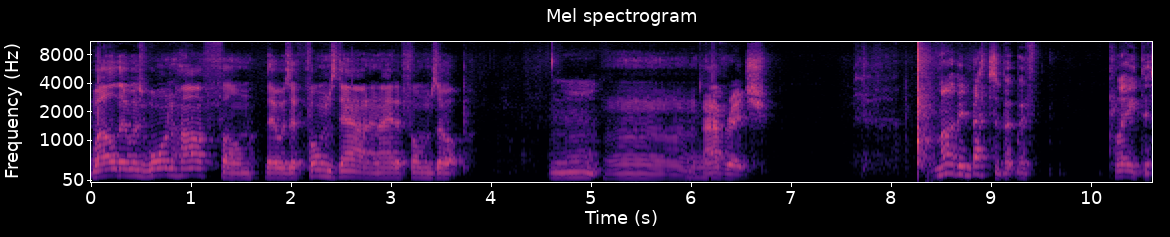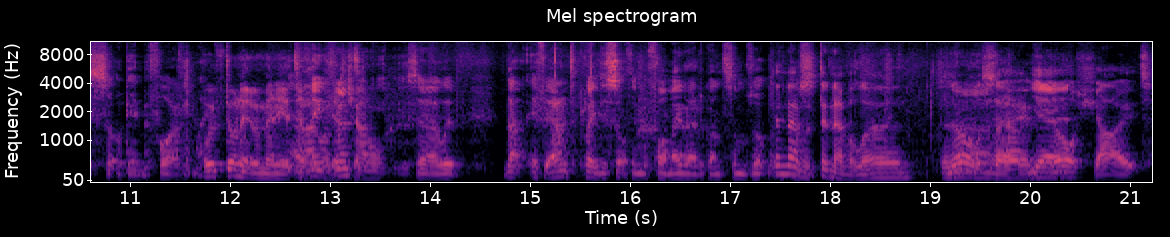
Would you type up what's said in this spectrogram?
well, there was one half thumb. There was a thumbs down, and I had a thumbs up. Mm. Mm, average. It might have been better, but we've played this sort of game before, haven't we? We've done it many a time on this instance- channel. So with that, if it hadn't played this sort of thing before, maybe I'd have gone thumbs up. but They never, because they never learn. They're all the same. Yeah. They're all shite.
